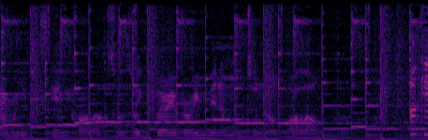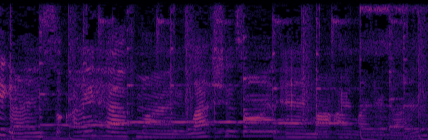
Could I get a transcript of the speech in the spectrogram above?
camera you can see any fallout, so it's like very, very minimal to no fallout. Okay guys, so I have my lashes on and my eyeliner done.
